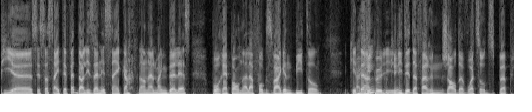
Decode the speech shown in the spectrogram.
Puis euh, c'est ça, ça a été fait dans les années 50 en Allemagne de l'Est pour répondre à la Volkswagen Beetle, qui était un peu l'idée de faire une genre de voiture du peuple.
